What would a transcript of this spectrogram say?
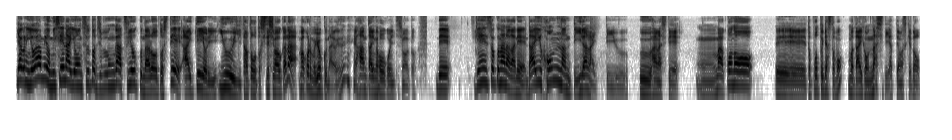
逆に弱みを見せないようにすると自分が強くなろうとして相手より優位に立とうとしてしまうから、まあこれも良くないわけですね。反対の方向に行ってしまうと。で、原則7がね、台本なんていらないっていう話で、うん、まあこの、えっ、ー、と、ポッドキャストも、まあ台本なしでやってますけど、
